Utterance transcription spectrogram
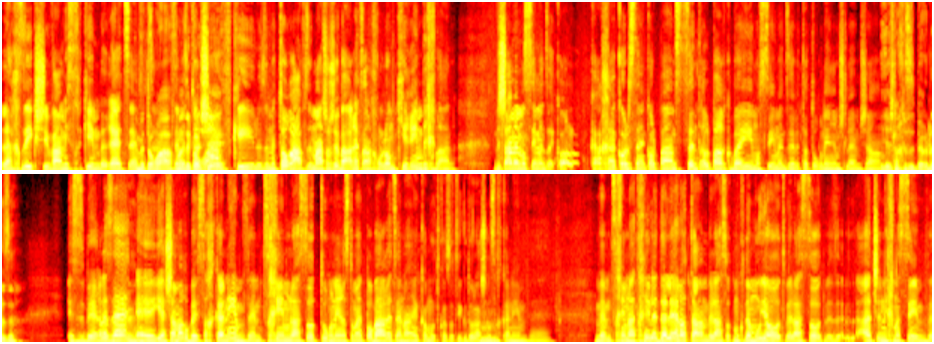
להחזיק שבעה משחקים ברצף. זה מטורף, מה זה קשה? זה מטורף, כאילו, זה מטורף, זה משהו שבארץ אנחנו לא מכירים בכלל. ושם הם עושים את זה כל, ככה, כל, כל פעם סנטרל פארק באים, עושים את זה, את הטורנירים שלהם שם. יש לך הסבר לזה? הסבר לזה, כן. אה, יש שם הרבה שחקנים, והם צריכים לעשות טורניר, זאת אומרת, פה בארץ אין כמות כזאת גדולה של Mhm. שחקנים, ו... והם צריכים להתחיל לדלל אותם, ולעשות מוקדמויות, ולעשות, וזה, עד שנכנסים, ו...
